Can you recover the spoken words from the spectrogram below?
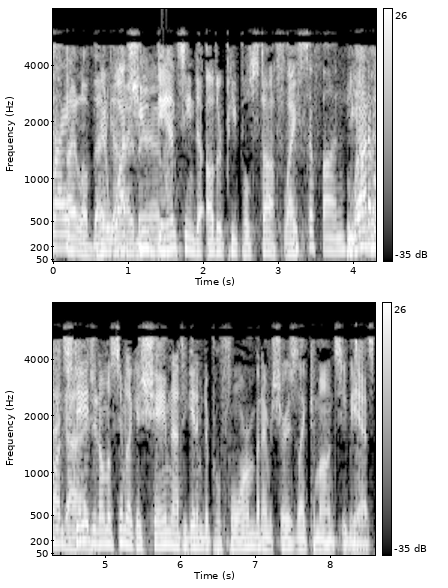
Right. I love that and guy, watch man. you dancing to other people's stuff. Like, He's so fun. you Love got him on guy. stage. It almost seemed like a shame not to get him to perform, but I'm sure he's like, come on, CBS.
